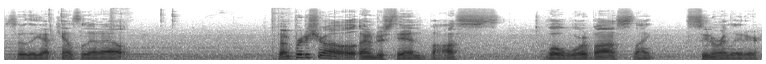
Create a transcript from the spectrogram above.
so they got to cancel that out. But I'm pretty sure I'll understand boss, well, war boss, like, sooner or later.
